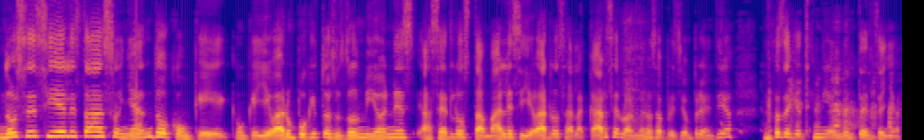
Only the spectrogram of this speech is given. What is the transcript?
no sé si él estaba soñando con que, con que llevar un poquito de sus dos millones, hacer los tamales y llevarlos a la cárcel o al menos a prisión preventiva. No sé qué tenía en mente el señor.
